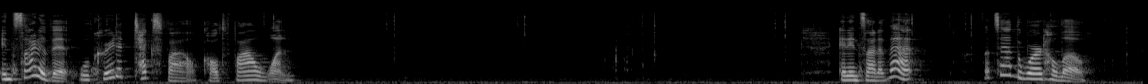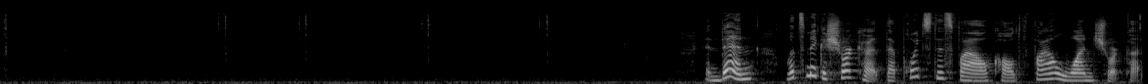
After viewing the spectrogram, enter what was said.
Inside of it, we'll create a text file called file1. And inside of that, let's add the word hello. And then let's make a shortcut that points to this file called file1 shortcut.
